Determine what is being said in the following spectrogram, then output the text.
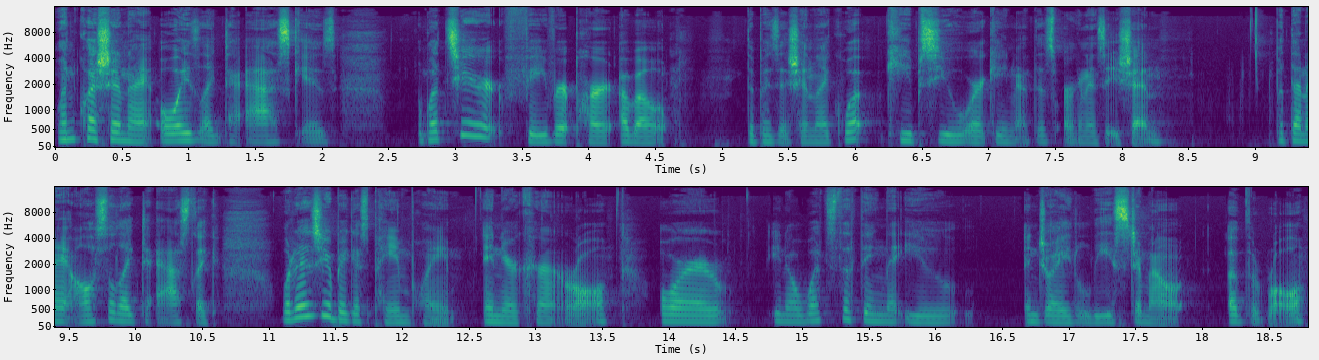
one question i always like to ask is what's your favorite part about the position like what keeps you working at this organization? But then i also like to ask like what is your biggest pain point in your current role? Or you know what's the thing that you enjoy least amount of the role?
